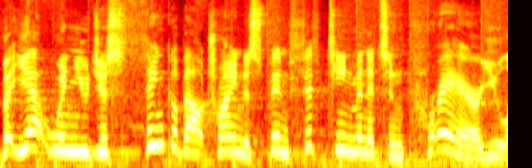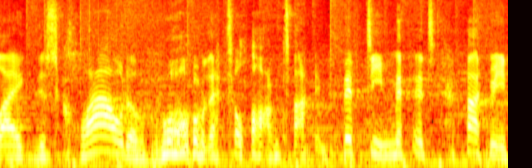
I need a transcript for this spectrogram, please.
But yet, when you just think about trying to spend 15 minutes in prayer, you like this cloud of, whoa, that's a long time. 15 minutes. I mean,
